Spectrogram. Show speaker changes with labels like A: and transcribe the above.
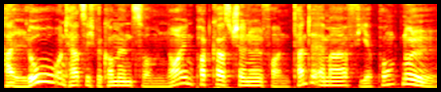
A: Hallo und herzlich willkommen zum neuen Podcast-Channel von Tante Emma 4.0.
